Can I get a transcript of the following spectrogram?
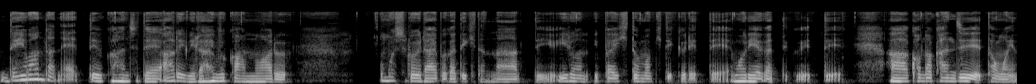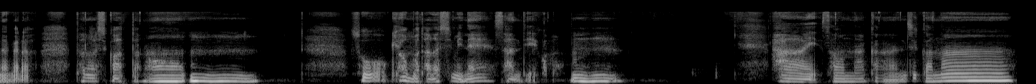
Day One だねっていう感じで、ある意味ライブ感のある、面白いライブができたなっていう、いろん、いっぱい人も来てくれて、盛り上がってくれて、ああ、この感じと思いながら、楽しかったなうんうん。そう、今日も楽しみね、サンディエゴも。うんうん。はい、そんな感じかな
